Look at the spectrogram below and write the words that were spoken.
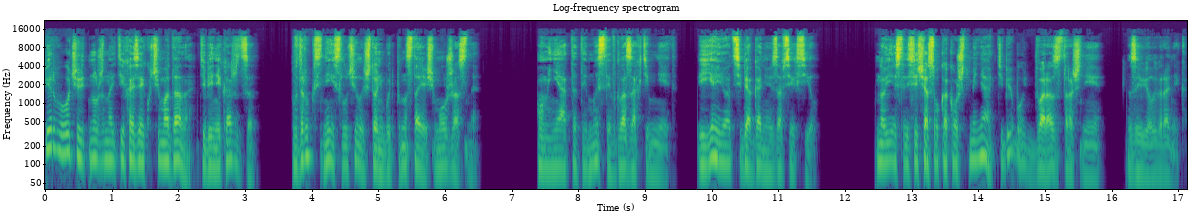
Первую очередь нужно найти хозяйку чемодана, тебе не кажется? Вдруг с ней случилось что-нибудь по-настоящему ужасное. У меня от этой мысли в глазах темнеет, и я ее от себя гоню изо всех сил. Но если сейчас укокошит меня, тебе будет два раза страшнее, заявила Вероника.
